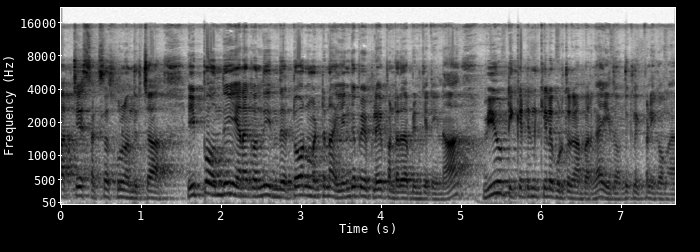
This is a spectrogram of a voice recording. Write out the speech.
பர்ச்சேஸ் சக்ஸஸ்ஃபுல் வந்துருச்சா? இப்போ வந்து எனக்கு வந்து இந்த டோர்னமெண்ட்டு நான் எங்கே போய் ப்ளே பண்ணுறது அப்படின்னு கேட்டிங்கன்னா வியூ டிக்கெட்டுன்னு கீழே கொடுத்துருக்கான் பாருங்கள் இதை வந்து கிளிக் பண்ணிக்கோங்க.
